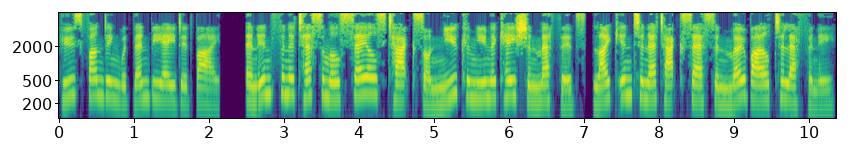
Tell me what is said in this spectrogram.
whose funding would then be aided by an infinitesimal sales tax on new communication methods, like Internet access and mobile telephony.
